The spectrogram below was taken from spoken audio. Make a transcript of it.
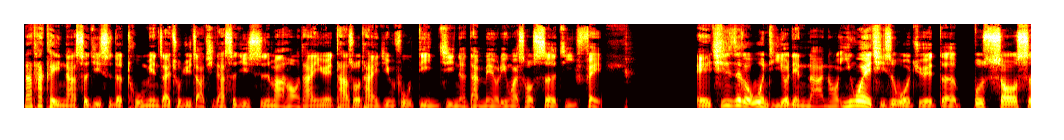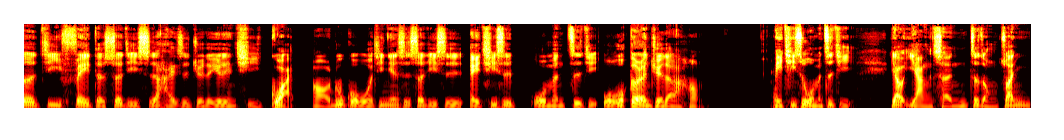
那他可以拿设计师的图面再出去找其他设计师嘛？哈，他因为他说他已经付定金了，但没有另外收设计费。诶，其实这个问题有点难哦，因为其实我觉得不收设计费的设计师还是觉得有点奇怪哦。如果我今天是设计师，诶，其实我们自己，我我个人觉得啦，哈，诶，其实我们自己要养成这种专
